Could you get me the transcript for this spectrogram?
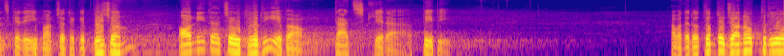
আজকের এই মঞ্চ থেকে দুজন, অনিতা চৌধুরী এবং তাজকেরা বিবি। আমাদের অত্যন্ত জনপ্রিয়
